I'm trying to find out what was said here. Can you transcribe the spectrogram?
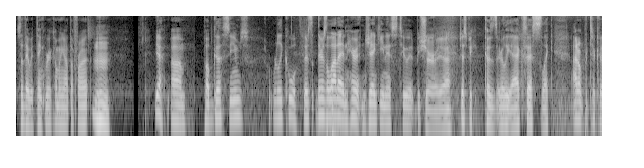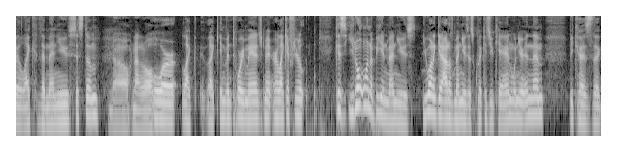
so they would think we were coming out the front. hmm Yeah, um, PUBG seems really cool. There's there's a lot of inherent jankiness to it, because, sure, yeah. just because it's early access. Like I don't particularly like the menu system No, not at all. or like like inventory management or like if you're because you don't want to be in menus you want to get out of menus as quick as you can when you're in them because the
